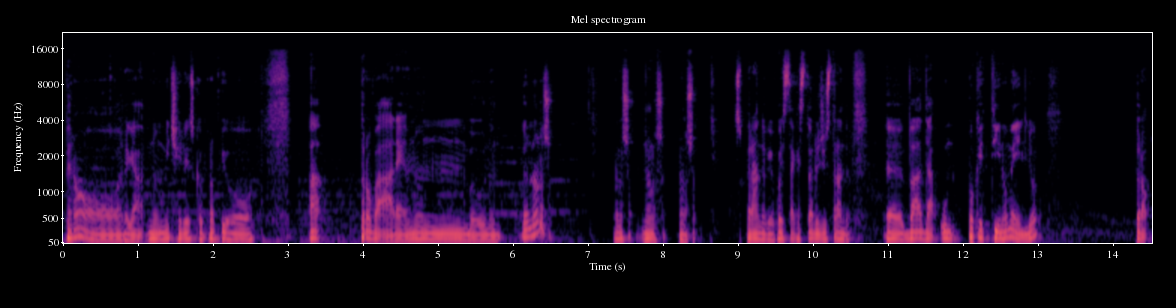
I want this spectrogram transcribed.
però, raga, non mi ci riesco proprio a trovare. Non, boh, non, non lo so. Non lo so, non lo so, non lo so. Sperando che questa che sto registrando eh, vada un pochettino meglio. Però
